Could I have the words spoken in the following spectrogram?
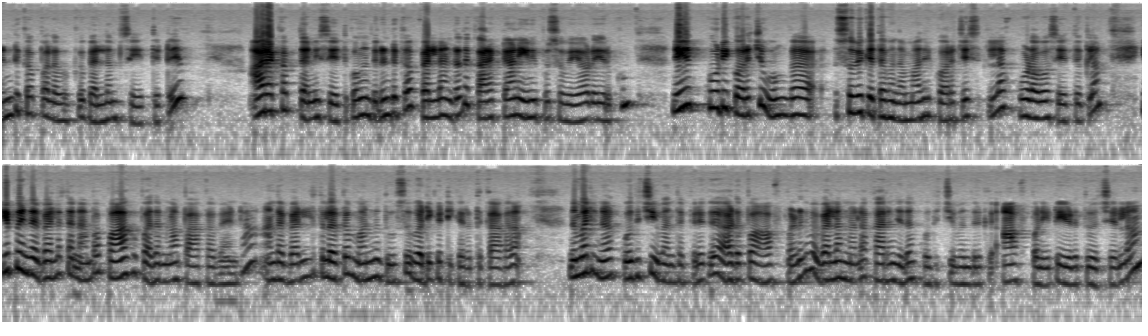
ரெண்டு கப் அளவுக்கு வெல்லம் சேர்த்துட்டு அரை கப் தண்ணி சேர்த்துக்கோங்க. இந்த ரெண்டு கப் வெள்ளன்றது கரெக்டான இனிப்பு சுவையோடு இருக்கும். நீங்கள் கூடி குறைச்சி உங்கள் சுவைக்கு தகுந்த மாதிரி குறைச்சி இல்லை கூடவோ சேர்த்துக்கலாம். இப்போ இந்த வெள்ளத்தை நம்ம பாகு பதம்லாம் பார்க்க வேண்டாம். அந்த வெள்ளத்தில் இருக்க மண் தூசு வடிகட்டிக்கிறதுக்காக தான். இந்த மாதிரி நல்லா கொதிச்சு வந்த பிறகு அடுப்பை ஆஃப் பண்ணுங்க. வெள்ளம் நல்லா கரைஞ்சி தான் கொதிச்சு வந்திருக்கு. ஆஃப் பண்ணிவிட்டு எடுத்து வச்சிடலாம்.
